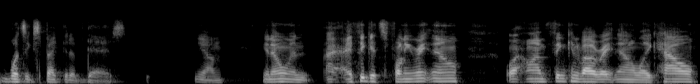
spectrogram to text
what's expected of Dez. Yeah, you know, and I, I think it's funny right now. I'm thinking about right now, like how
